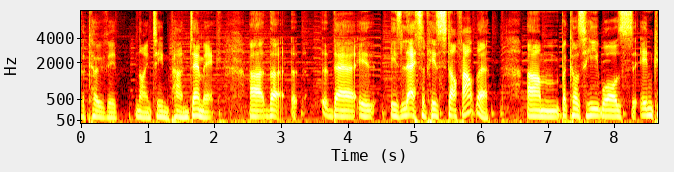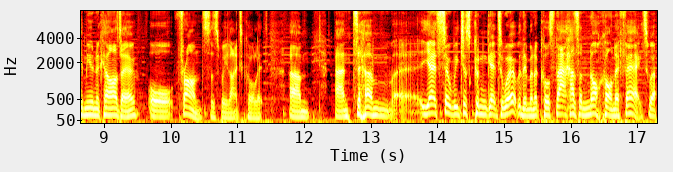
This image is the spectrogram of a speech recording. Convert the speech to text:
the COVID 19 pandemic uh, that uh, there is, is less of his stuff out there um, because he was incommunicado, or France, as we like to call it. Um, and um, uh, yeah, so we just couldn't get to work with him. And of course, that has a knock on effect. Where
